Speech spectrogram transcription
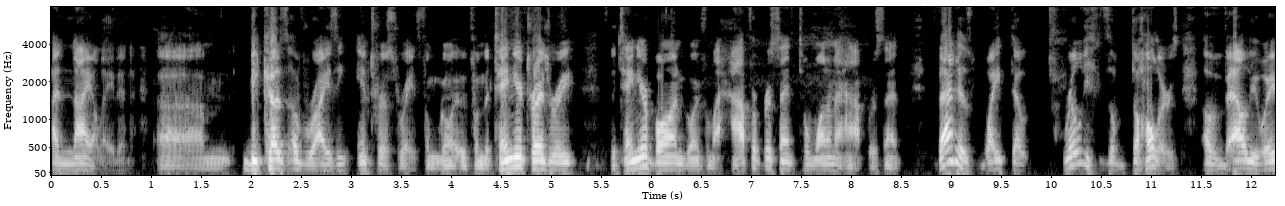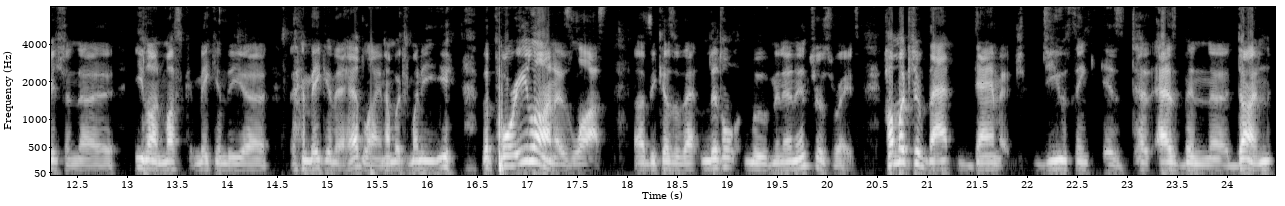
annihilated um, because of rising interest rates from going from the 10 year treasury, the 10 year bond going from a half a percent to one and a half percent. That has wiped out trillions of dollars of valuation. Uh, Elon Musk making the uh, making the headline. How much money he, the poor Elon has lost uh, because of that little movement in interest rates. How much of that damage do you think is has been uh, done?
